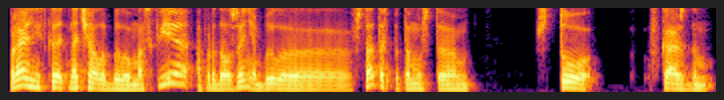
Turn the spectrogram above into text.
правильнее сказать, начало было в Москве, а продолжение было в Штатах, потому что что в каждом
